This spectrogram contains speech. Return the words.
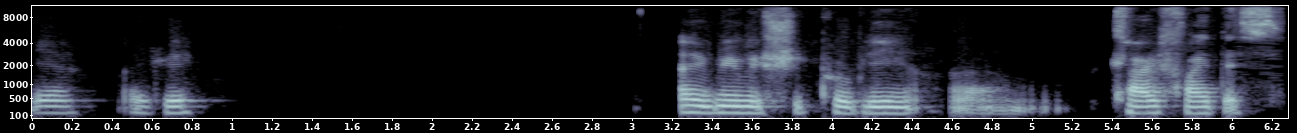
Yeah, I agree. I agree. We should probably um, clarify this.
